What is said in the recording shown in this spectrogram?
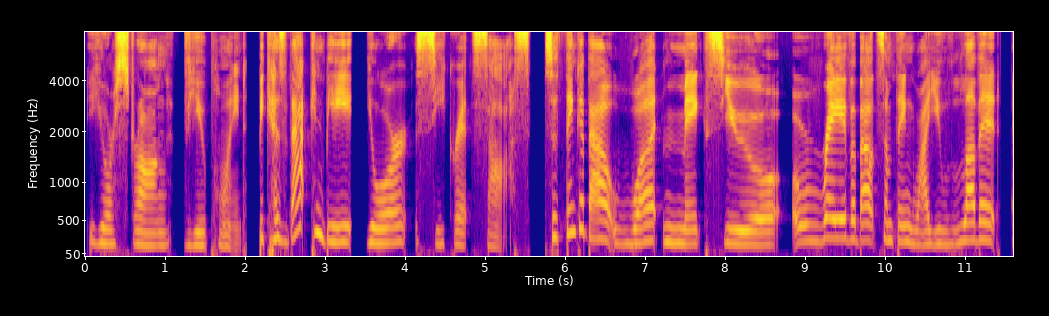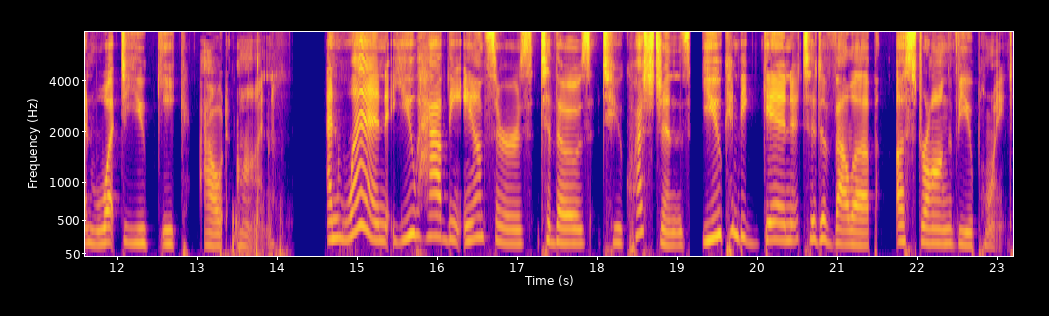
your strong viewpoint because that can be your secret sauce. So think about what makes you rave about something, why you love it, and what do you geek out on. And when you have the answers to those two questions, you can begin to develop a strong viewpoint.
